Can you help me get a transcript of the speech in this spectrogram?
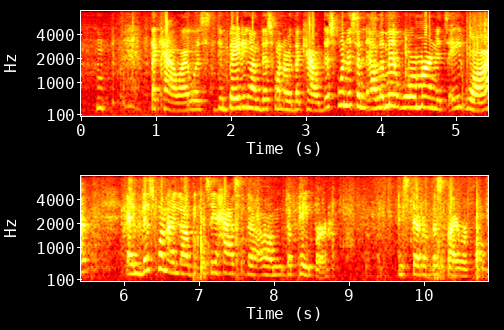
the cow. I was debating on this one or the cow. This one is an element warmer and it's 8 watt. And this one I love because it has the, um, the paper instead of the styrofoam.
